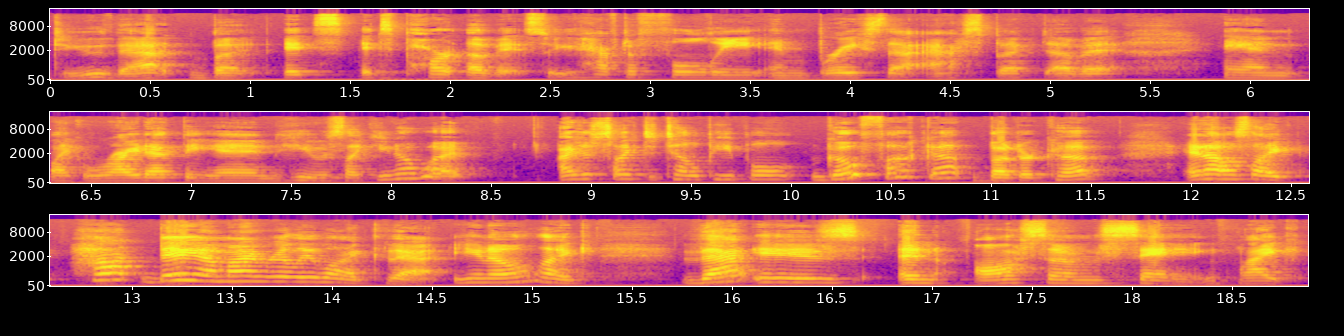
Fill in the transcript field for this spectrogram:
do that but it's it's part of it so you have to fully embrace that aspect of it and like right at the end he was like you know what I just like to tell people, go fuck up, Buttercup. And I was like, hot damn, I really like that. You know, like that is an awesome saying. Like,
